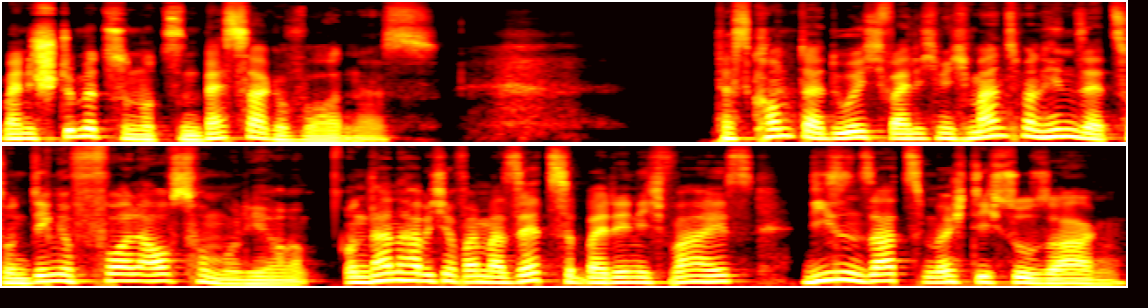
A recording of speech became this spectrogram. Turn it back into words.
meine Stimme zu nutzen, besser geworden ist. Das kommt dadurch, weil ich mich manchmal hinsetze und Dinge voll ausformuliere. Und dann habe ich auf einmal Sätze, bei denen ich weiß, diesen Satz möchte ich so sagen.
